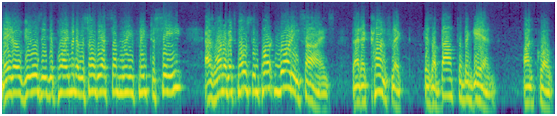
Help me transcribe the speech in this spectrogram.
NATO views the deployment of the Soviet submarine fleet to sea as one of its most important warning signs that a conflict is about to begin. Unquote.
